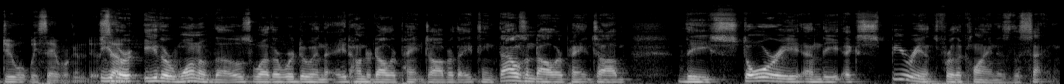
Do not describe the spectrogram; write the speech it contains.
do what we say we're going to do. Either either one of those, whether we're doing the eight hundred dollar paint job or the eighteen thousand dollar paint job, the story and the experience for the client is the same.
